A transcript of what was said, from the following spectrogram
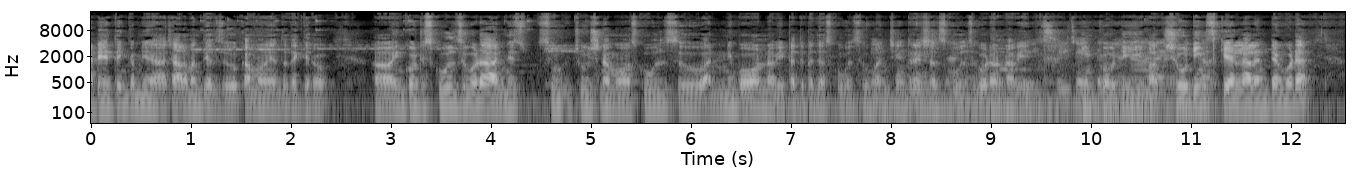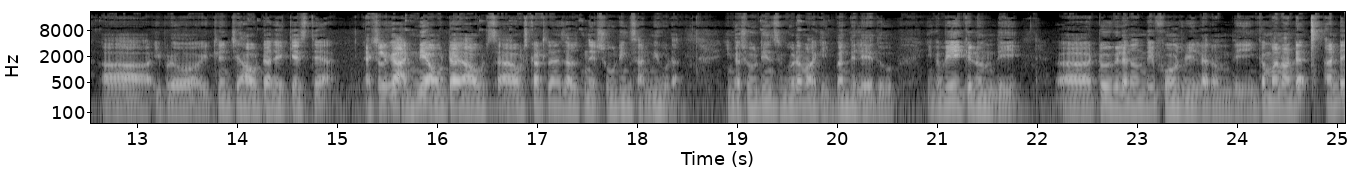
అటైతే ఇంకా మీ చాలా మంది తెలుసు ఖమ్మం ఎంత దగ్గర. ఇంకోటి స్కూల్స్ కూడా అన్ని చూసినాము. స్కూల్స్ అన్ని బాగున్నవి పెద్ద పెద్ద స్కూల్స్ మంచి ఇంటర్నేషనల్ స్కూల్స్ కూడా ఉన్నవి. ఇంకోటి మాకు షూటింగ్స్కి వెళ్ళాలంటే కూడా ఇప్పుడు ఇట్ల నుంచి అవుటర్ ఎక్కేస్తే యాక్చువల్గా అన్ని అవుటర్ అవుట్స్ అవుట్స్కట్స్లోనే జరుగుతున్నాయి షూటింగ్స్ అన్నీ కూడా. ఇంకా షూటింగ్స్ కూడా మాకు ఇబ్బంది లేదు. ఇంకా వెహికల్ ఉంది టూ వీలర్ ఉంది ఫోర్ వీలర్ ఉంది. ఇంకా మనం అంటే అంటే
